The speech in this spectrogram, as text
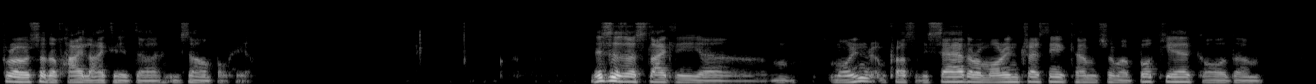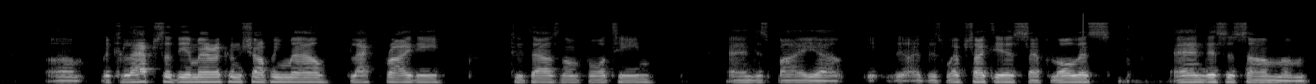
for a sort of highlighted uh, example here. This is a slightly uh, more in, possibly sadder or more interesting. It comes from a book here called um, um, The Collapse of the American Shopping Mall, Black Friday, 2014. And it's by uh, this website here, Seph Lawless. And this is some um,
